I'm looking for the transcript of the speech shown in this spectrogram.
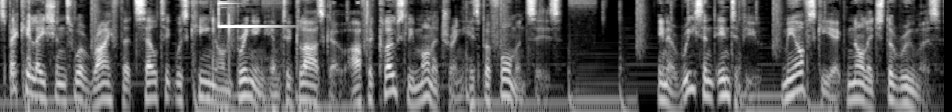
Speculations were rife that Celtic was keen on bringing him to Glasgow after closely monitoring his performances. In a recent interview, Miovski acknowledged the rumours,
